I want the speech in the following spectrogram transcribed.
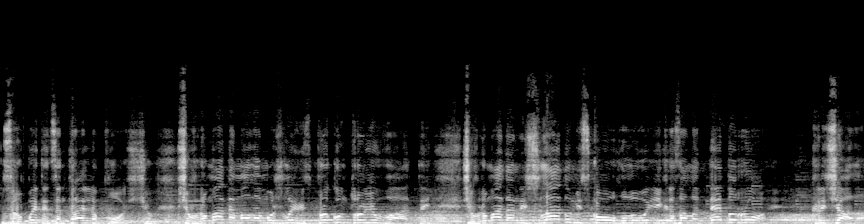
Зробити центральну площу, щоб громада мала можливість проконтролювати, щоб громада не йшла до міського голови і казала, де дороги, кричала,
